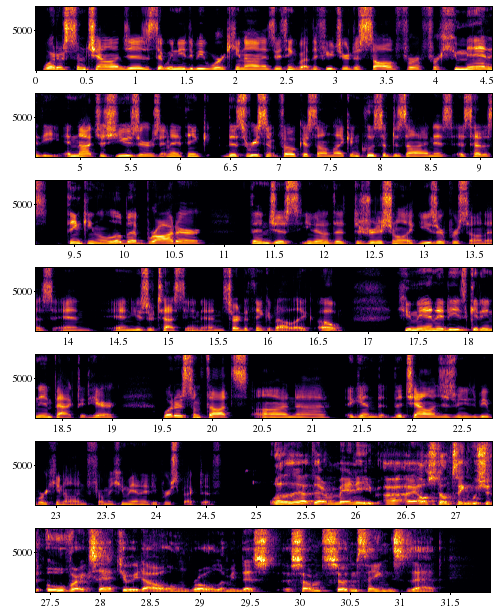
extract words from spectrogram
What are some challenges that we need to be working on as we think about the future to solve for, for humanity and not just users? And I think this recent focus on like inclusive design has, has had us thinking a little bit broader than just, you know, the, the traditional like user personas and, and user testing and start to think about like, oh, humanity is getting impacted here. What are some thoughts on, uh, again, the, the, challenges we need to be working on from a humanity perspective? Well, there, there are many. Uh, I also don't think we should over exaggerate our own role. I mean, there's some certain things that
